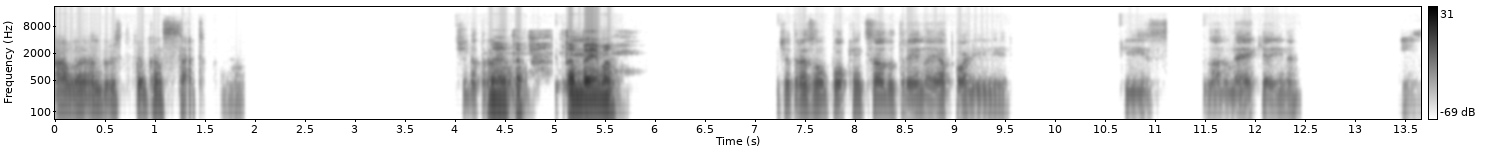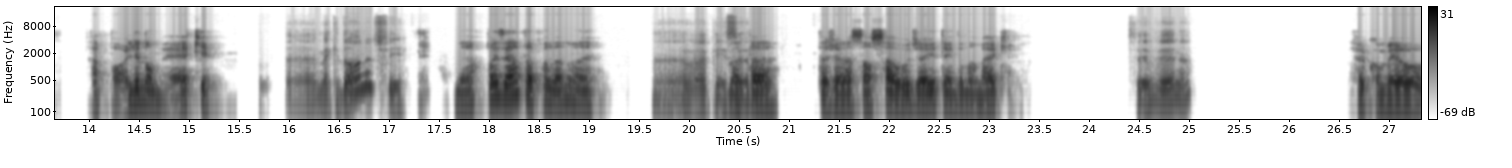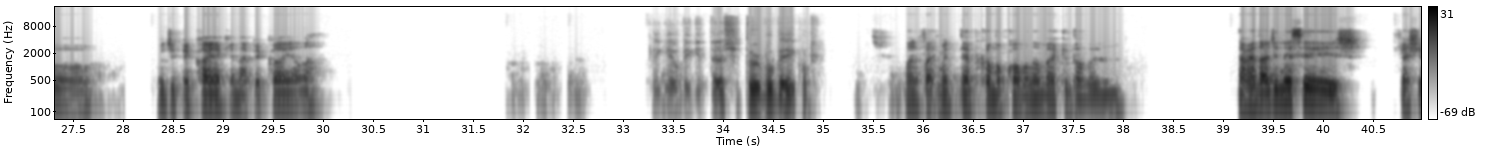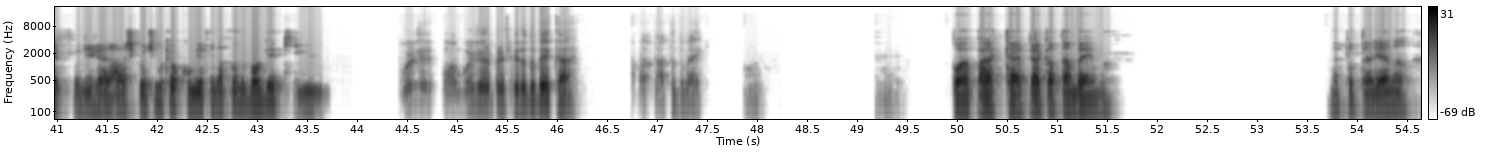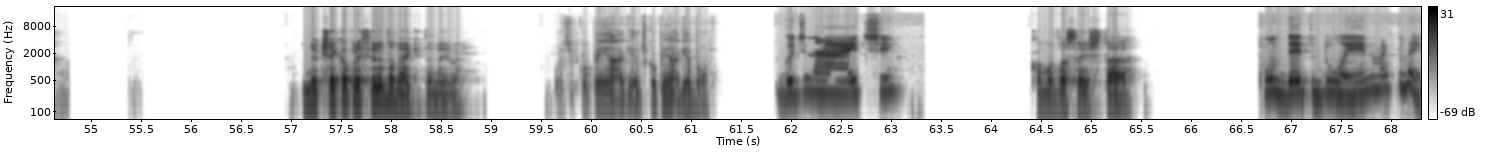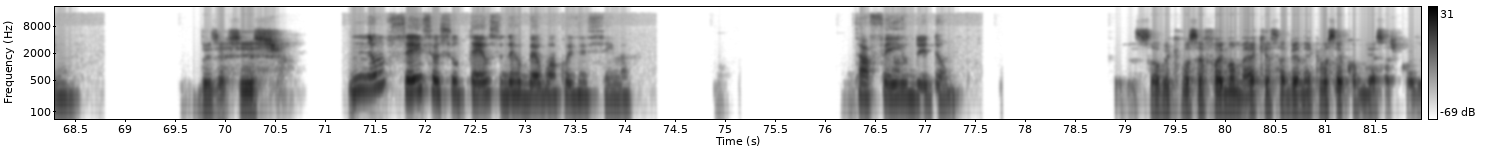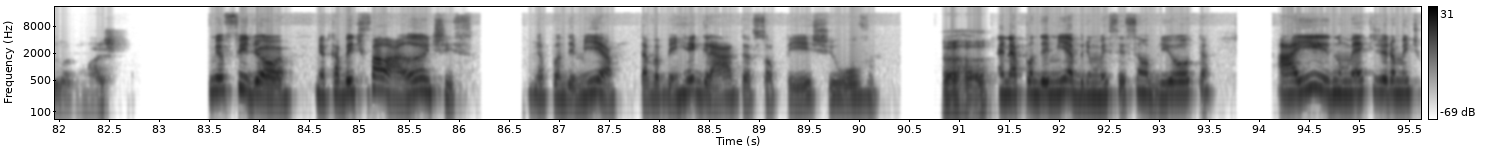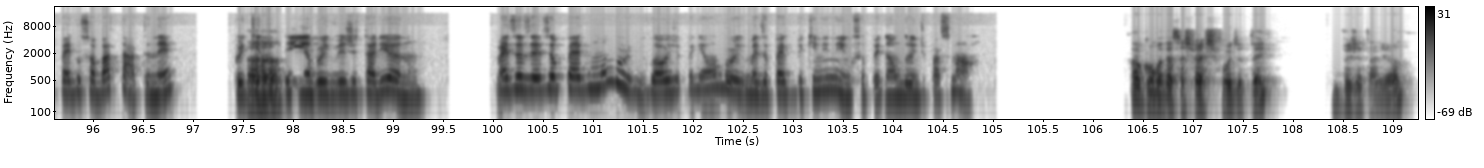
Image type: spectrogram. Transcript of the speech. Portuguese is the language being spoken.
Malandros, tô cansado. A gente ainda É, atrasou um tá- pouco, porque também, mano. A gente atrasou um pouco, a gente saiu do treino, aí a Poli quis ir lá no Mac aí, né? A Polly no Mac? É, McDonald's, fi. Né? Pois é, eu tô falando, né? É, vai Ela pensando. tá, tá geração saúde aí, tá indo no Mac. Você vê, né? Foi comer o, o de picanha, que não é picanha lá. Peguei o Big Touch Turbo Bacon. Mano, faz muito tempo que eu não como no McDonald's. né? Na verdade, nesses fast food em geral, acho que o último que eu comi foi- ainda foi no Burger King. né? Hambúrguer, um hambúrguer eu prefiro do BK. A batata do Mac. Porra, pra cá é pior que eu também, mano. Não é putaria não. O milkshake eu prefiro do Mac também, mano. O de Copenhague, o de Copenhague é bom. Good night. Como você está? Com o dedo doendo, mas tudo bem. Do exercício? Não sei se eu chutei ou se derrubei alguma coisa em cima. Tá feio o dedão. Soube que você foi no Mac, eu sabia nem que você comia essas coisas logo mais. Meu filho, ó, eu acabei de falar antes, na pandemia, tava bem regrada, só peixe, ovo. Aham. Aí na pandemia abri uma exceção, abri outra. Aí no Mac geralmente eu pego só batata, né? Porque Aham. não tem hambúrguer vegetariano. Mas às vezes eu pego um hambúrguer, igual hoje eu peguei um hambúrguer, mas eu pego pequenininho, se eu pegar um grande eu passo mal. Alguma dessas fast food tem? Vegetariano?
